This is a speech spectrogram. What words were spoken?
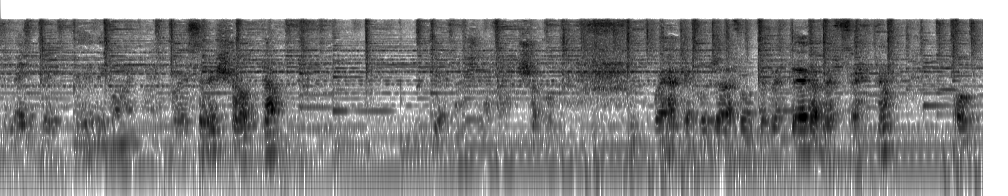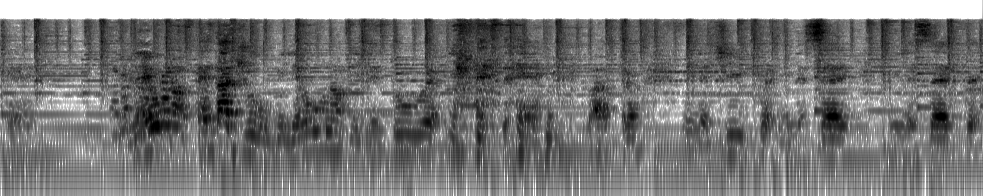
se lei ve- vedete come può essere sciolta, io non ce la faccio, puoi anche appoggiare la fronte per terra, perfetto, ok. 1001 e da giù 1001, 1200, 1300, 1400, 1500, 1600, 1700,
